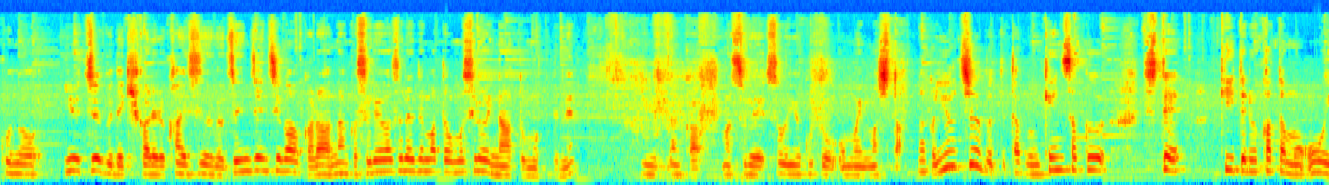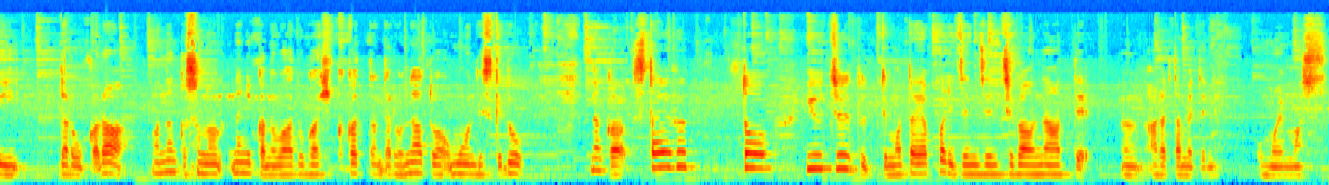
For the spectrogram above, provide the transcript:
この YouTube で聞かれる回数が全然違うからなんかそれはそれでまた面白いなと思ってね。うん、なんか、まあ、それそういうことを思いました。なんか YouTube って多分検索して聞いてる方も多いだろうからまあ、なんかその何かのワードが引っかかったんだろうなとは思うんですけどなんかスタイフと YouTube ってまたやっぱり全然違うなって、うん、改めてね思います。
